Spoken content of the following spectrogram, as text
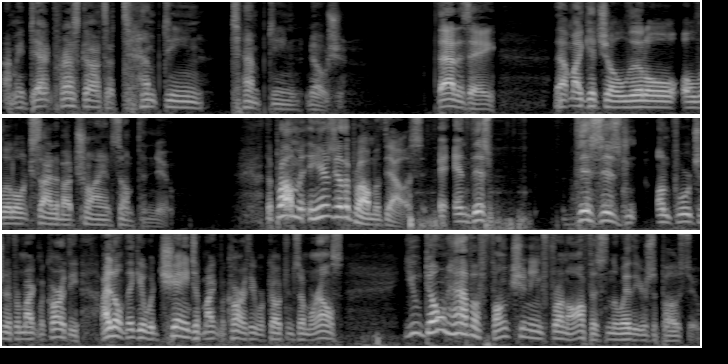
I mean, Dak Prescott's a tempting, tempting notion. That is a, that might get you a little, a little excited about trying something new. The problem here's the other problem with Dallas, and this, this is unfortunate for Mike McCarthy. I don't think it would change if Mike McCarthy were coaching somewhere else. You don't have a functioning front office in the way that you're supposed to.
